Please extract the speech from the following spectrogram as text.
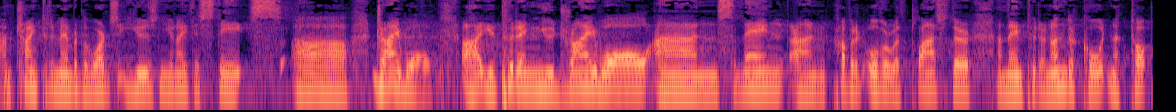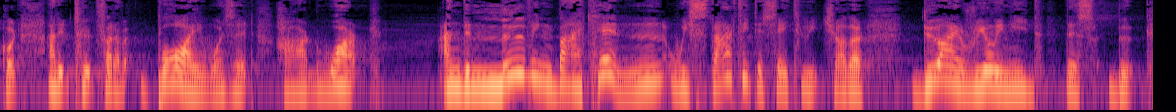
I'm trying to remember the words that you use in the United States, uh, drywall. Uh, you put in new drywall and cement and cover it over with plaster and then put an undercoat and a top coat and it took forever. Boy, was it hard work. And in moving back in, we started to say to each other, do I really need this book?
